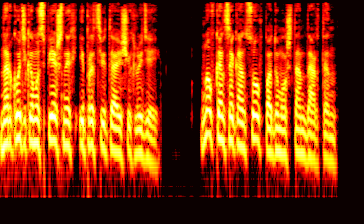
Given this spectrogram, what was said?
наркотиком успешных и процветающих людей. Но в конце концов, подумал Штандартен,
